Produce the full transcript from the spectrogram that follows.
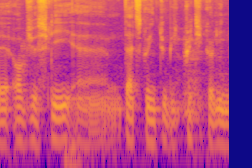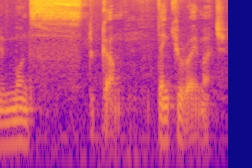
uh, obviously, um, that's going to be critical in the months to come. Thank you very much.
